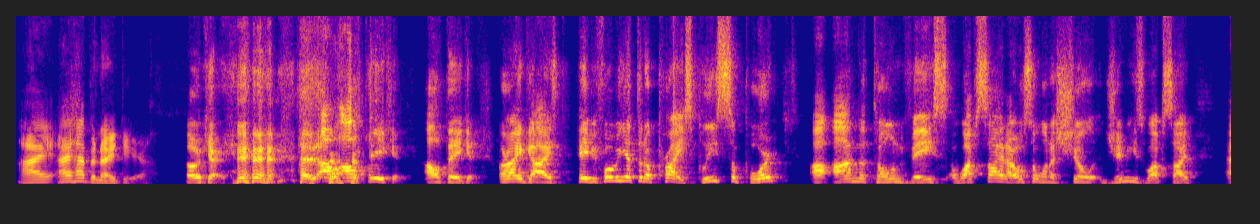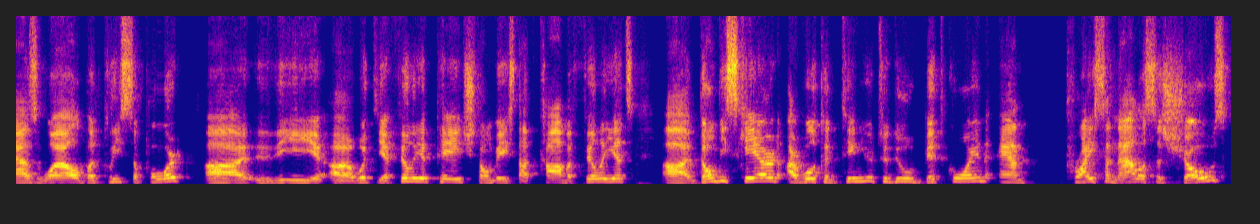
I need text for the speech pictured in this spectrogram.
I I have an idea. Okay, I'll, I'll take it. I'll take it. All right, guys. Hey, before we get to the price, please support uh, on the Tone Vays website. I also want to show Jimmy's website as well, but please support uh, the uh, with the affiliate page, tonevays.com affiliates. Uh, don't be scared. I will continue to do Bitcoin and price analysis shows.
